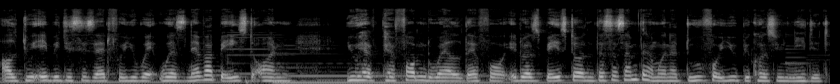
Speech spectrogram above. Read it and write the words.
I'll do ABDCZ for you. It was never based on you have performed well therefore it was based on this is something i'm going to do for you because you need it.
